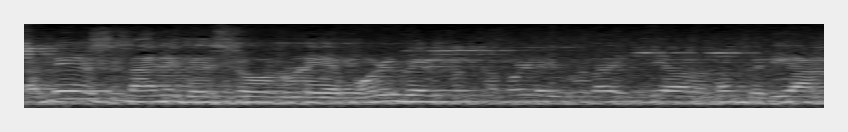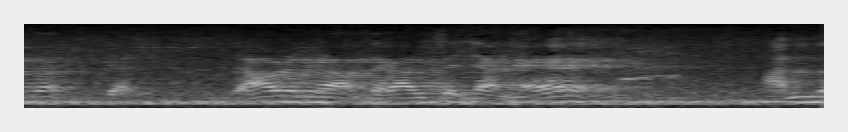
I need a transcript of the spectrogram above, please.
கம்யூனிஸ்ட் மேனிபெஸ்டோனுடைய மொழிபெயர்ப்பு தமிழ் இதுதான் இந்தியாவில் தான் பெரியார் தான் செஞ்சார். திராவிடர்கள் அந்த காலம் செஞ்சாங்க. அந்த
